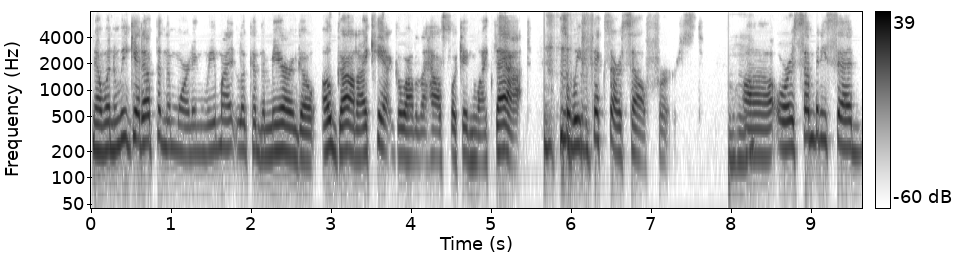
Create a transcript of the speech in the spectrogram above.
Now, when we get up in the morning, we might look in the mirror and go, Oh God, I can't go out of the house looking like that. so we fix ourselves 1st mm-hmm. uh, or as somebody said,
